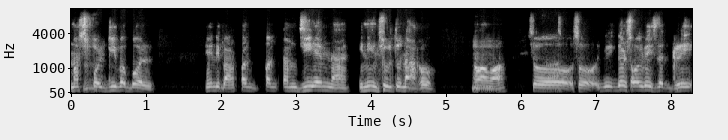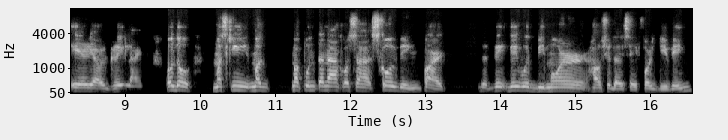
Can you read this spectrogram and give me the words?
Mas Mm. forgivable. Hindi ba? Pag, pag ang GM na, iniinsulto na ako. Mm. Oo mo? So, so there's always that gray area or gray line. Although, maski mag, mapunta na ako sa scolding part, they, they would be more, how should I say, forgiving.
